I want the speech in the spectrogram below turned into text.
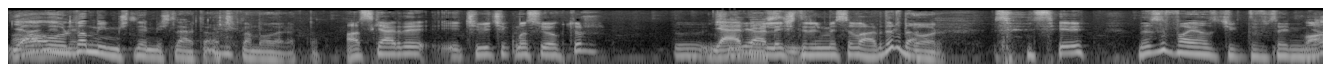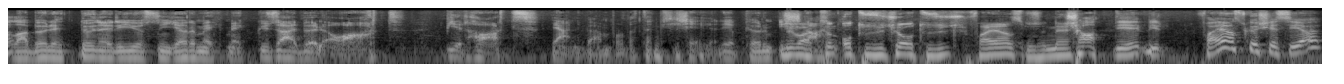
Yani Aa ne- orada mıymış demişlerdi açıklama olarak da. Askerde e, çivi çıkması yoktur. Çivi Yer yerleştirilmesi vardır da. Doğru. senin nasıl fayans çıktı senin ya? Vallahi böyle döner yiyorsun yarım ekmek güzel böyle art bir hart. Yani ben burada tabii şeyleri yapıyorum. Bir İştah baktın 33'e 33 fayans mı? Ne? çat diye bir fayans köşesi ya.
